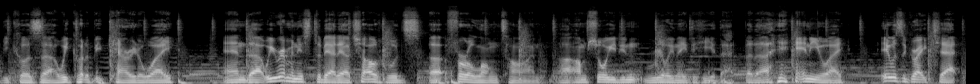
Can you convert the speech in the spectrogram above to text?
because uh, we got a bit carried away and uh, we reminisced about our childhoods uh, for a long time. Uh, I'm sure you didn't really need to hear that, but uh, anyway, it was a great chat,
